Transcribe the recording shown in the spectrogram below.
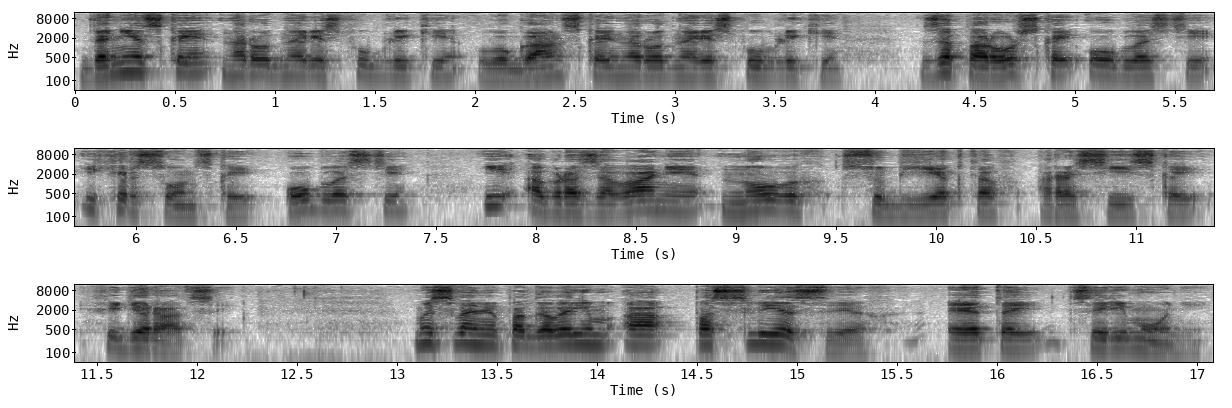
Донецкой Народной Республики, Луганской Народной Республики, Запорожской области и Херсонской области и образовании новых субъектов Российской Федерации. Мы с вами поговорим о последствиях этой церемонии.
